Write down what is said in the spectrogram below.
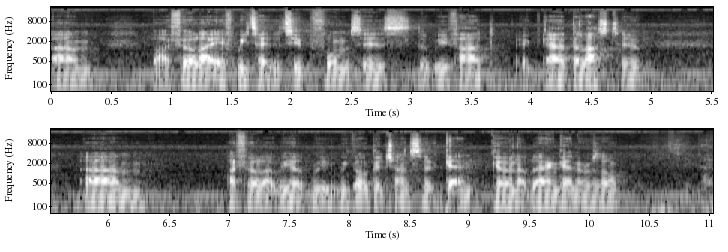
Um, but I feel like if we take the two performances that we've had, uh, the last two, um, I feel like we, we we got a good chance of getting going up there and getting a result. Super,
